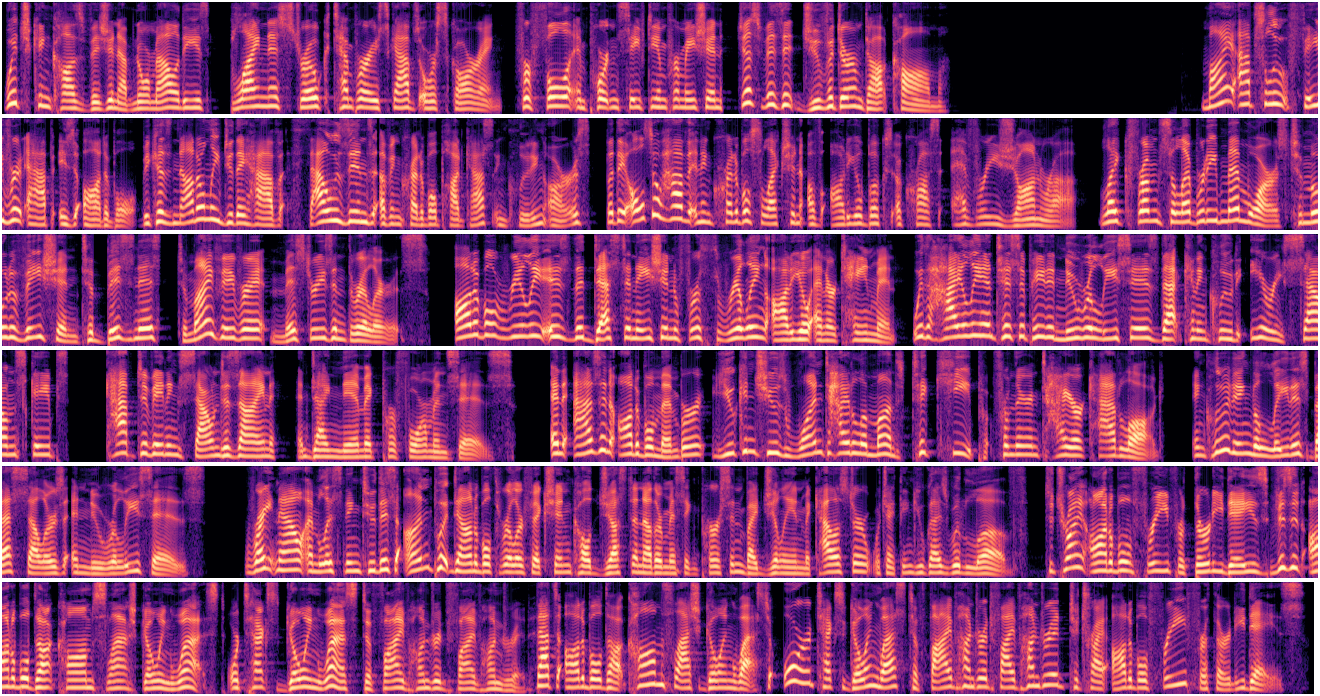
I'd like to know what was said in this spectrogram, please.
which can cause vision abnormalities, blindness, stroke, temporary scabs, or scarring. For full important safety information, just visit juvederm.com. My absolute favorite app is Audible because not only do they have thousands of incredible podcasts, including ours, but they also have an incredible selection of audiobooks across every genre. Like from celebrity memoirs to motivation to business to my favorite, mysteries and thrillers. Audible really is the destination for thrilling audio entertainment with highly anticipated new releases that can include eerie soundscapes, captivating sound design, and dynamic performances. And as an Audible member, you can choose one title a month to keep from their entire catalog, including the latest bestsellers and new releases. Right now, I'm listening to this unputdownable thriller fiction called Just Another Missing Person by Gillian McAllister, which I think you guys would love. To try Audible free for 30 days, visit audible.com slash going west or text going west to 500 500. That's audible.com slash going west or text going west to 500 500 to try Audible free for 30 days.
